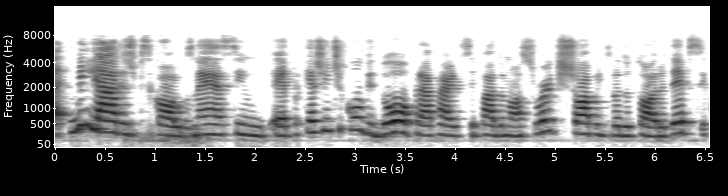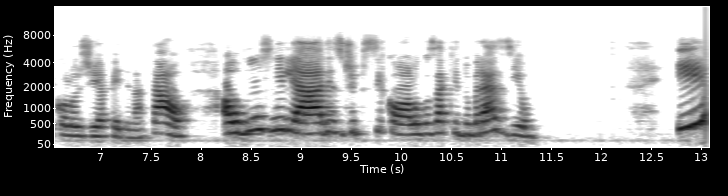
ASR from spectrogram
é, milhares de psicólogos, né? Assim, é, porque a gente convidou para participar do nosso workshop introdutório de psicologia perinatal alguns milhares de psicólogos aqui do Brasil. E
